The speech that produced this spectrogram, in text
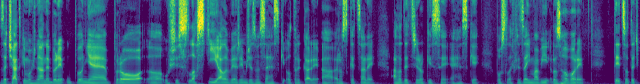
Začátky možná nebyly úplně pro uh, uši slastí, ale věřím, že jsme se hezky otrkali a rozkecali a za ty tři roky si hezky poslechli zajímavé rozhovory ty, co teď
